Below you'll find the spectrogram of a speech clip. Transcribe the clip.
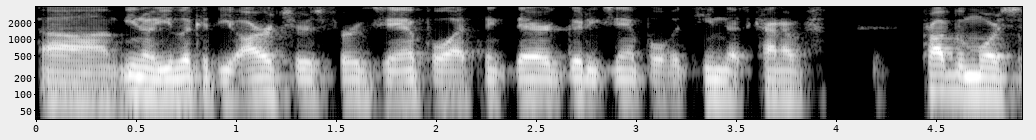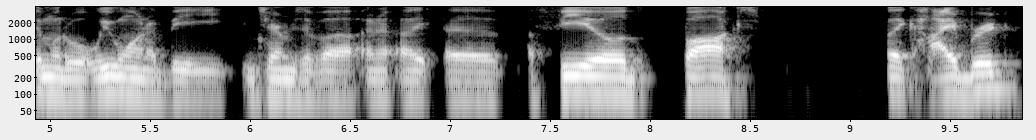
Um, you know, you look at the Archers, for example, I think they're a good example of a team that's kind of probably more similar to what we want to be in terms of a, a, a field box like hybrid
